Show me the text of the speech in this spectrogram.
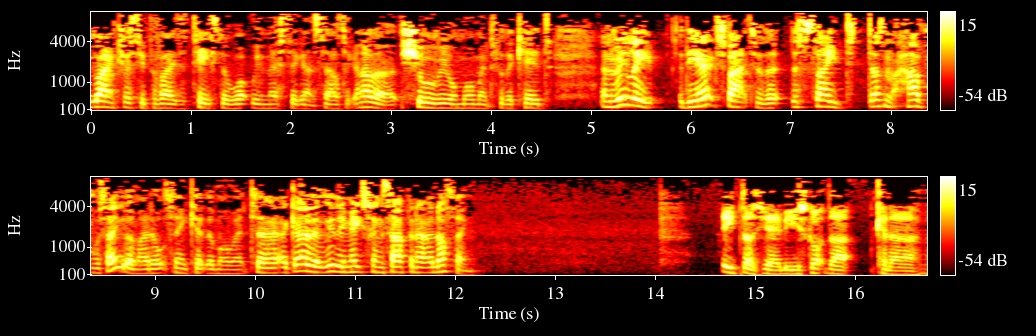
Ryan Christie provided a taste of what we missed against Celtic. Another showreel moment for the kid. And really, the X factor that this side doesn't have without him, I don't think, at the moment. Uh, a guy that really makes things happen out of nothing. He does, yeah. I mean, he's got that kind of.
